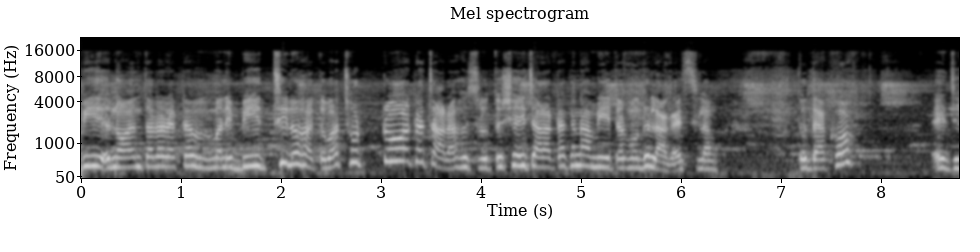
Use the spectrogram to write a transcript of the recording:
বি, নয়নতারার একটা মানে বীজ ছিল হয়তো বা, ছোট্ট একটা চারা হয়েছিল। তো সেই চারাটাকে না আমি এটার মধ্যে লাগাইছিলাম। তো দেখো, এই যে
